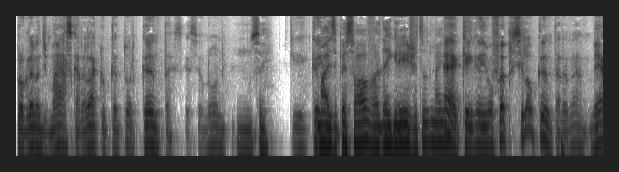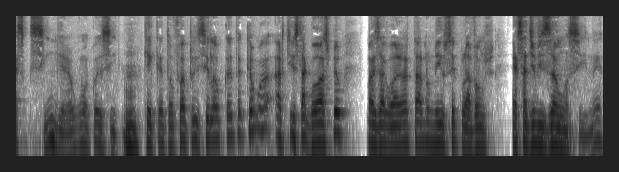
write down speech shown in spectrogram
programa de máscara lá que o cantor canta, esqueci o nome. Não sei. Que Mas o pessoal da igreja, tudo mais. É, quem ganhou foi a Priscila Alcântara, né? Mask Singer, alguma coisa assim. Hum. Quem cantou foi a Priscila Alcântara, que é uma artista gospel, mas agora ela está no meio secular. Vamos, essa divisão assim, né?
